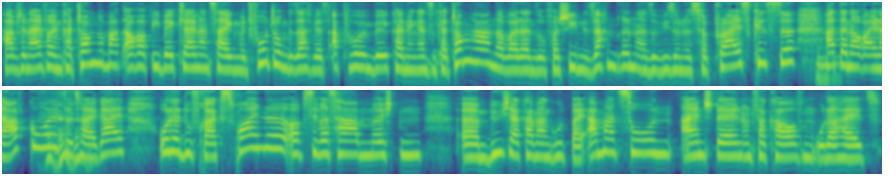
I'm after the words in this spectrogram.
habe ich dann einfach einen Karton gemacht, auch auf eBay Kleinanzeigen mit Foto und gesagt, wer es abholen will, kann den ganzen Karton haben. Da war dann so verschiedene Sachen drin, also wie so eine Surprise-Kiste. Mhm. Hat dann auch einer abgeholt, total geil. Oder du fragst Freunde, ob sie was haben möchten. Ähm, Bücher kann man gut bei Amazon einstellen und verkaufen oder halt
